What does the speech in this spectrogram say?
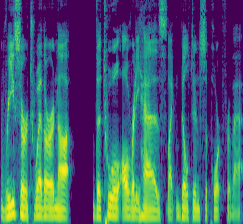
research whether or not the tool already has like built-in support for that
